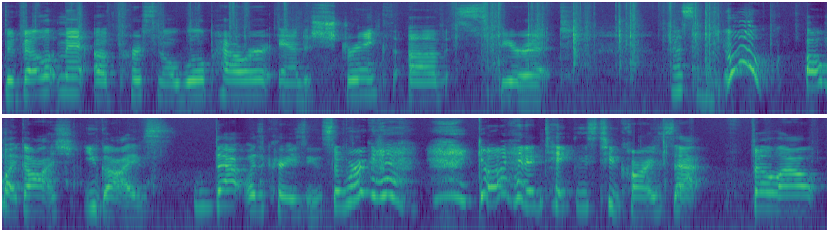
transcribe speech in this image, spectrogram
development of personal willpower, and strength of spirit. That's, oh, oh my gosh, you guys that was crazy. So we're gonna go ahead and take these two cards that fell out,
